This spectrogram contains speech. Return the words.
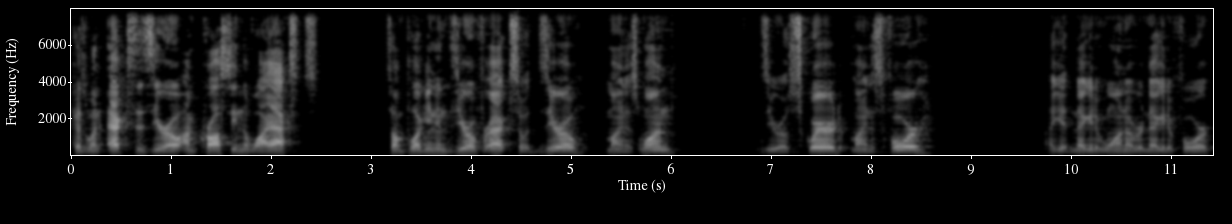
Because when x is 0, I'm crossing the y-axis. So I'm plugging in 0 for x. So it's 0 minus 1 0 squared minus 4. I get negative 1 over negative 4.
